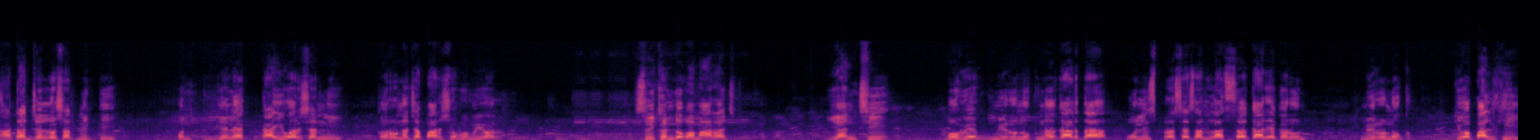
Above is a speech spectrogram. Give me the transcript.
थाटात जल्लोषात निघती. पण गेल्या काही वर्षांनी करोनाच्या पार्श्वभूमीवर श्री खंडोबा महाराज यांची भव्य मिरवणूक न काढता पोलीस प्रशासनाला सहकार्य करून मिरवणूक किंवा पालखी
